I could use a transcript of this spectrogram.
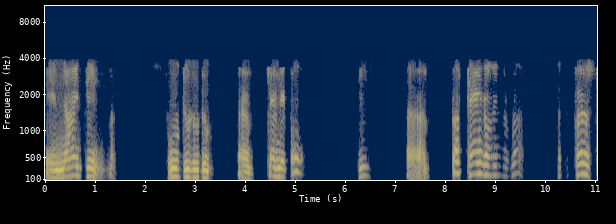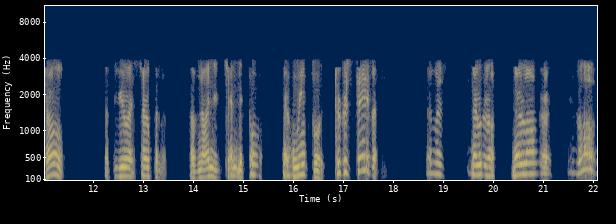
in 19, ooh, doo, doo, doo, um, 74. He um, got tangled in the rough at the first hole at the U.S. Open of 1974 at Winged Foot. Took a seven and was no, no longer involved.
